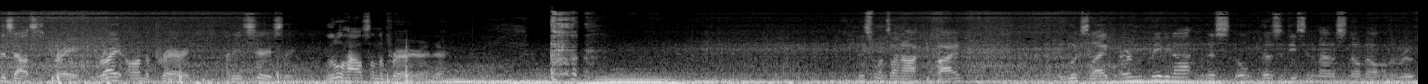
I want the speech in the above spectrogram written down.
This house is great, right on the prairie. I mean, seriously, little house on the prairie right there. this one's unoccupied. It looks like, or maybe not. There's there's a decent amount of snow melt on the roof.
